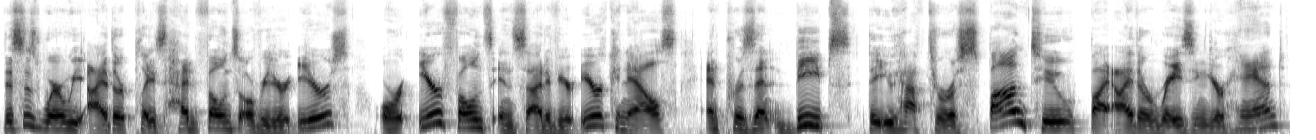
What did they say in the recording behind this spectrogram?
This is where we either place headphones over your ears or earphones inside of your ear canals and present beeps that you have to respond to by either raising your hand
